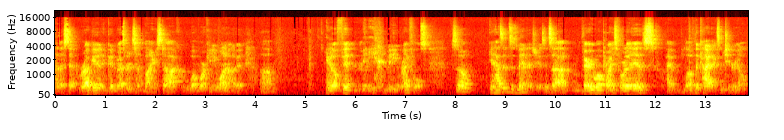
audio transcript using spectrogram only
as I said, rugged, good investment instead of buying stock. What more can you want out of it? Um, and it'll fit many, many rifles. So it has its advantages. It's uh, very well priced for what it is. I love the Kydex material.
